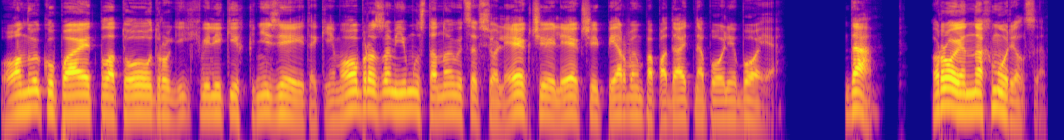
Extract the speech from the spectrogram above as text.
Он выкупает плато у других великих князей, таким образом ему становится все легче и легче первым попадать на поле боя. Да. Роен нахмурился.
